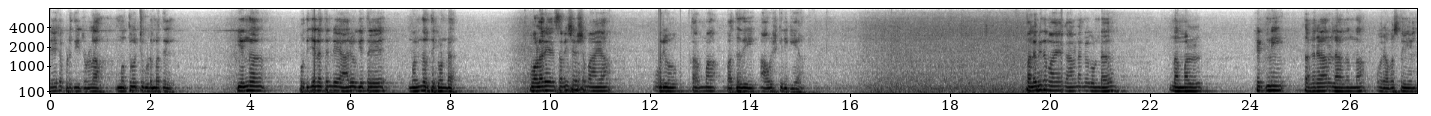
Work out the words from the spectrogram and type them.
രേഖപ്പെടുത്തിയിട്ടുള്ള മുത്തൂറ്റ് കുടുംബത്തിൽ ഇന്ന് പൊതുജനത്തിന്റെ ആരോഗ്യത്തെ മുൻനിർത്തിക്കൊണ്ട് വളരെ സവിശേഷമായ ഒരു കർമ്മ പദ്ധതി ആവിഷ്കരിക്കുകയാണ്. പലവിധമായ കാരണങ്ങൾ കൊണ്ട് നമ്മൾ കിഡ്നി തകരാറിലാകുന്ന ഒരവസ്ഥയിൽ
